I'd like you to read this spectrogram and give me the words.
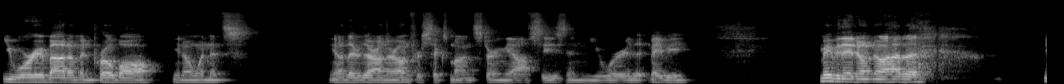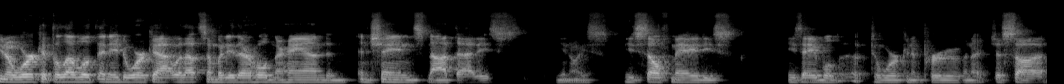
you worry about them in pro ball, you know, when it's, you know, they're, they're on their own for six months during the off season. You worry that maybe, maybe they don't know how to, you know, work at the level that they need to work at without somebody there holding their hand. And, and Shane's not that he's, you know, he's, he's self-made. He's, he's able to, to work and improve. And I just saw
